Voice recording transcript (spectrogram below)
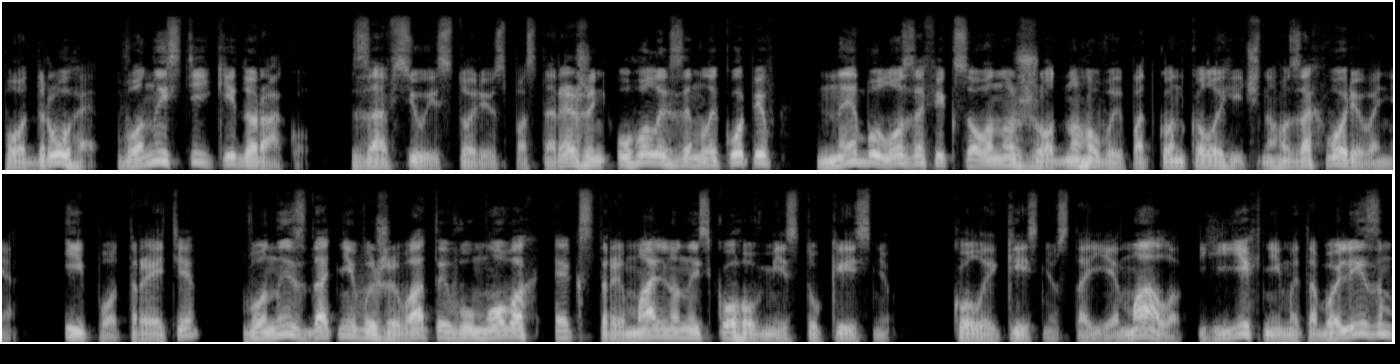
По-друге, вони стійкі до раку. За всю історію спостережень у голих землекопів не було зафіксовано жодного випадку онкологічного захворювання, і по-третє, вони здатні виживати в умовах екстремально низького вмісту кисню. Коли кисню стає мало, їхній метаболізм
